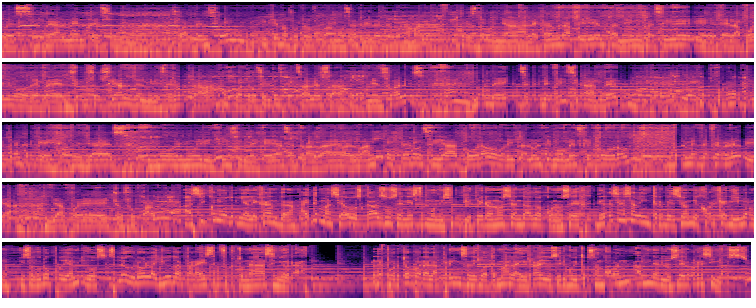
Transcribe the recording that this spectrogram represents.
pues realmente su, atención y que nosotros podamos servirles de buena manera. Pues doña Alejandra Piriel también recibe eh, el apoyo de prevención social del Ministerio de Trabajo, 400 quetzales ah, mensuales, donde se beneficia, pero Vamos a dar cuenta que pues ya es muy muy difícil de que ella se traslade al banco, pero sí ha cobrado ahorita el último mes que cobró, el mes de febrero ya fue hecho su pago. Así como doña Alejandra, hay demasiados casos en este municipio, pero no se han dado a conocer. Gracias a la intervención de Jorge Aguilón y su grupo de amigos, se logró la ayuda para esta afortunada señora. Reportó para la prensa de Guatemala y Radio Circuito San Juan, Abner Lucero Recinos.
